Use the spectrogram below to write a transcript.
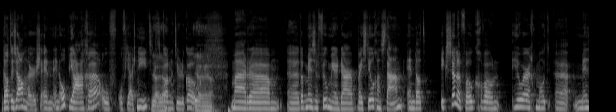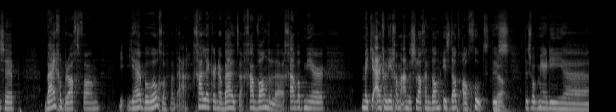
dat is anders. En, en opjagen, of, of juist niet, Ja, dat ja. kan natuurlijk ook. Ja. Maar ehm, eh, dat mensen veel meer daarbij stil gaan staan. En dat ik zelf ook gewoon heel erg eh, mensen heb bijgebracht van... Je, je hebt bewogen vandaag. Ga lekker naar buiten. Ga wandelen. Ga wat meer met je eigen lichaam aan de slag. En dan is dat al goed. Dus, Ja. dus wat meer die eh,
